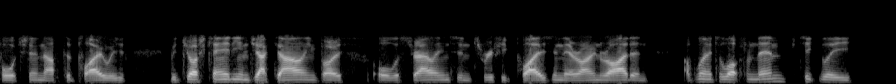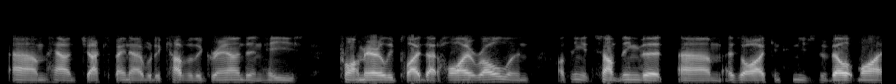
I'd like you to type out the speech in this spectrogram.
fortunate enough to play with, with Josh Kennedy and Jack Darling, both all Australians and terrific players in their own right. And I've learnt a lot from them, particularly um, how Jack's been able to cover the ground and he's primarily played that higher role. And I think it's something that um, as I continue to develop my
